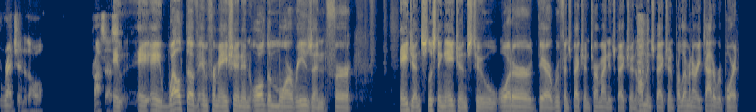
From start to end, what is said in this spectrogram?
wrench into the whole process. A, a, a wealth of information, and all the more reason for agents, listing agents to order their roof inspection, termite inspection, home inspection, preliminary title report,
